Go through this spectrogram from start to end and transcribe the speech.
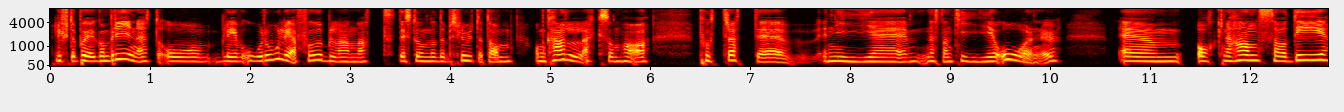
lyfte på ögonbrynet och blev oroliga för bland annat det stundande beslutet om, om Kallak som har puttrat eh, nio, nästan tio år nu. Um, och när han sa det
